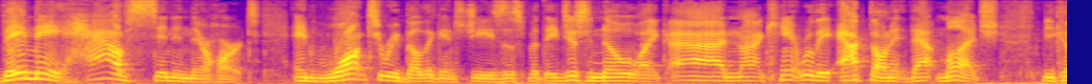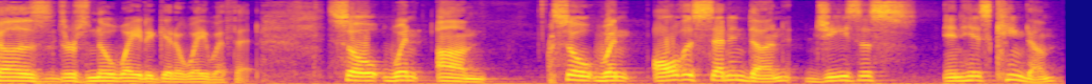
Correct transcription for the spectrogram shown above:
they may have sin in their heart and want to rebel against Jesus, but they just know, like, ah, I can't really act on it that much because there's no way to get away with it. So when, um, so when all is said and done, Jesus in his kingdom,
